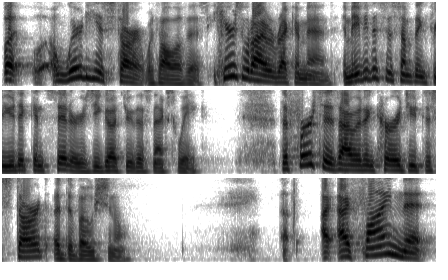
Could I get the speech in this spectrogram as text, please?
But where do you start with all of this? Here's what I would recommend. And maybe this is something for you to consider as you go through this next week. The first is I would encourage you to start a devotional. I, I find that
